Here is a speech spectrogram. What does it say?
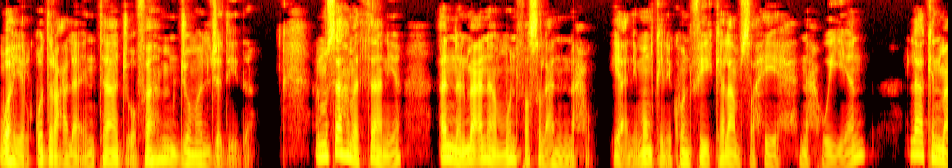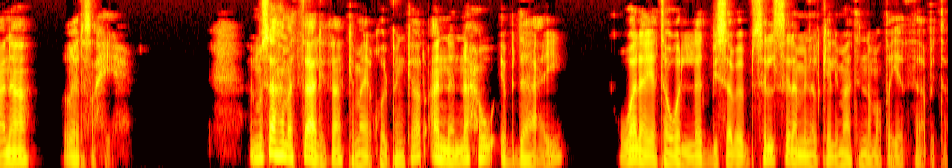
وهي القدرة على إنتاج وفهم جمل جديدة. المساهمة الثانية أن المعنى منفصل عن النحو يعني ممكن يكون في كلام صحيح نحويا لكن معناه غير صحيح. المساهمة الثالثة كما يقول بنكر أن النحو إبداعي ولا يتولد بسبب سلسلة من الكلمات النمطية الثابتة.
